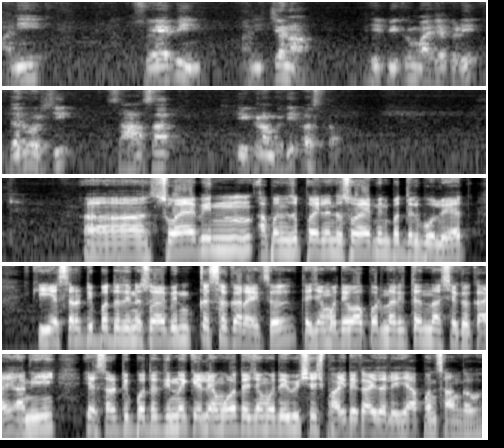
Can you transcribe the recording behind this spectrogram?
आणि सोयाबीन आणि चना हे पिकं माझ्याकडे दरवर्षी सहा सात एकरामध्ये असतात. अ, सोयाबीन आपण जर पहिल्यांदा सोयाबीनबद्दल बोलूयात की एस आर टी पद्धतीने सोयाबीन कसं करायचं त्याच्यामध्ये वापरणारी तणनाशकं काय आणि एस आर टी पद्धतीनं केल्यामुळं त्याच्यामध्ये विशेष फायदे काय झाले हे आपण सांगावं?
